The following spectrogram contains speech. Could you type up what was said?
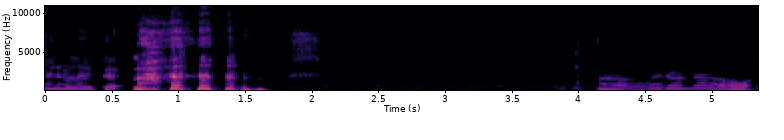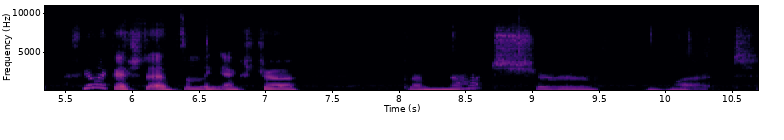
I don't like that. oh, I don't know. I feel like I should add something extra, but I'm not sure what.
